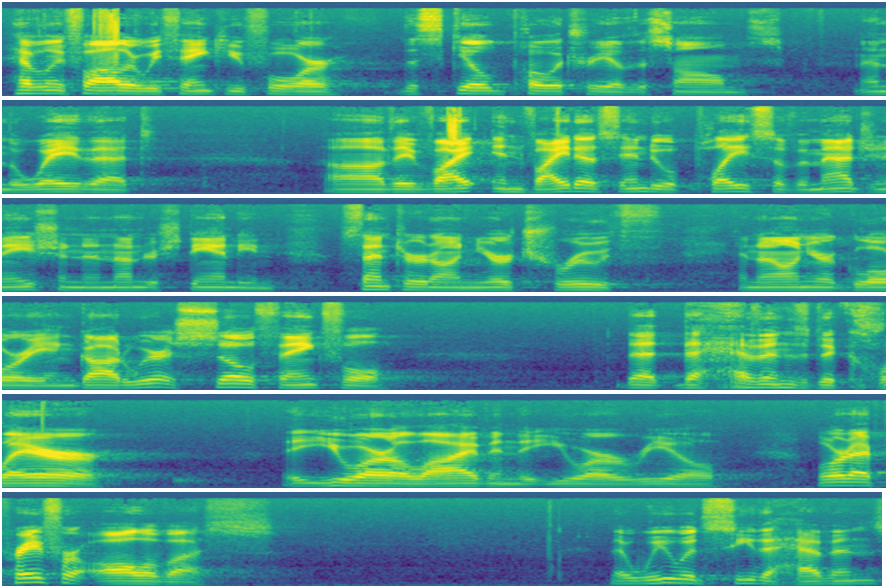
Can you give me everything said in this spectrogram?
Heavenly Father, we thank you for the skilled poetry of the Psalms and the way that uh, they invite, invite us into a place of imagination and understanding centered on your truth and on your glory. And God, we are so thankful that the heavens declare that you are alive and that you are real. Lord, I pray for all of us that we would see the heavens,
